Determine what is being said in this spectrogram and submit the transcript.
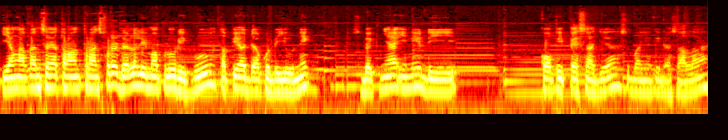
yang akan saya transfer adalah 50.000 tapi ada kode unik. Sebaiknya ini di copy paste saja supaya tidak salah.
